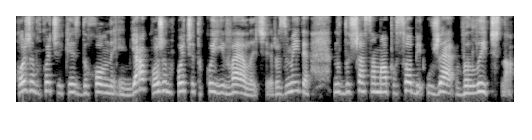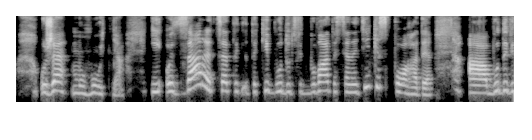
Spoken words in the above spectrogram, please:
кожен хоче якесь духовне ім'я, кожен хоче такої величі. Розумієте? Ну, душа сама по собі уже велична, уже могутня. І ось зараз це такі будуть відбуватися не тільки спогади, а буде відбуватися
